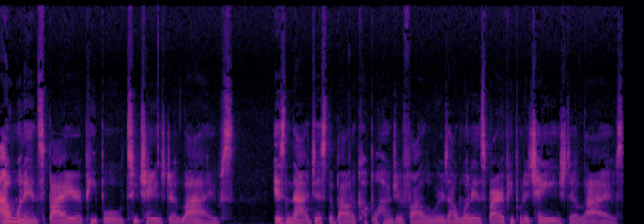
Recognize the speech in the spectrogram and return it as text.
I want to inspire people to change their lives. It's not just about a couple hundred followers. I want to inspire people to change their lives.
